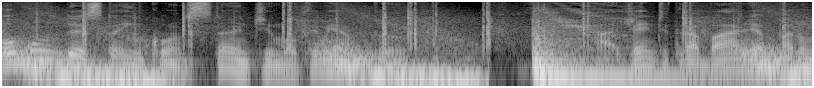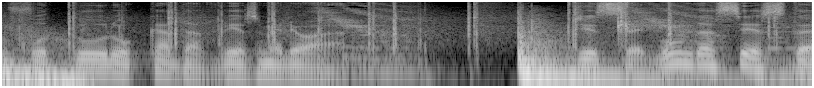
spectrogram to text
O mundo está em constante movimento. A gente trabalha para um futuro cada vez melhor. De segunda a sexta,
